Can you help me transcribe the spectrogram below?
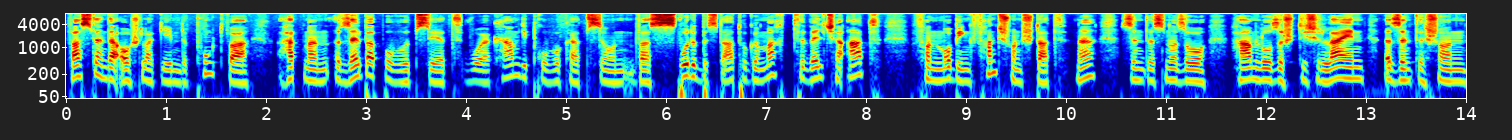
was denn der ausschlaggebende Punkt war. Hat man selber provoziert? Woher kam die Provokation? Was wurde bis dato gemacht? Welche Art von Mobbing fand schon statt? Ne? Sind es nur so harmlose Sticheleien? Sind es schon,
